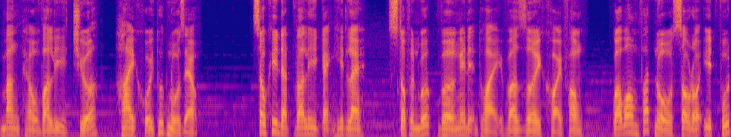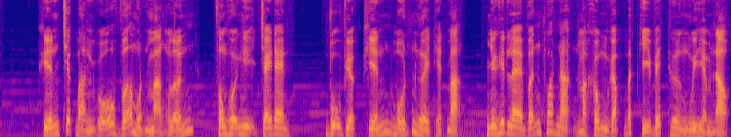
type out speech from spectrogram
mang theo vali chứa hai khối thuốc nổ dẻo. Sau khi đặt vali cạnh Hitler, Stauffenberg vừa nghe điện thoại và rời khỏi phòng. Quả bom phát nổ sau đó ít phút, khiến chiếc bàn gỗ vỡ một mảng lớn, phòng hội nghị cháy đen. Vụ việc khiến bốn người thiệt mạng, nhưng Hitler vẫn thoát nạn mà không gặp bất kỳ vết thương nguy hiểm nào.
